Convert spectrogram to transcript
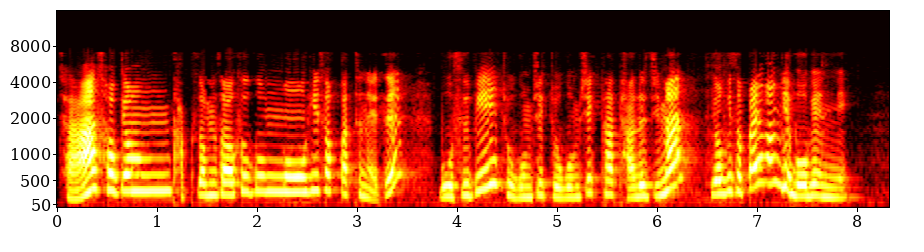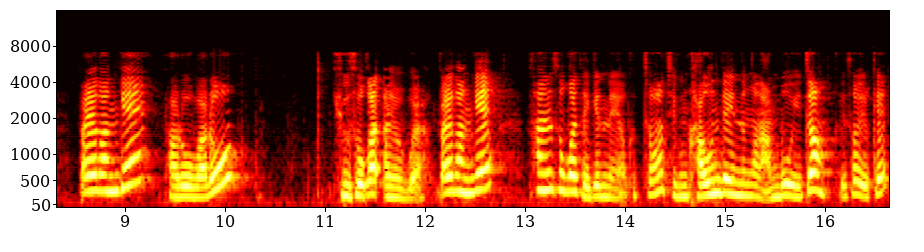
자 석영, 각성석, 흑운모, 희석 같은 애들 모습이 조금씩 조금씩 다 다르지만 여기서 빨간 게 뭐겠니? 빨간 게 바로 바로 규소가 아니 뭐야 빨간 게 산소가 되겠네요. 그쵸? 지금 가운데 있는 건 안 보이죠? 그래서 이렇게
